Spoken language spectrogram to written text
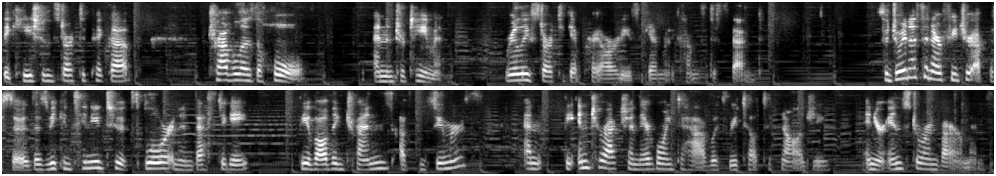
vacations start to pick up, travel as a whole, and entertainment really start to get priorities again when it comes to spend. So join us in our future episodes as we continue to explore and investigate the evolving trends of consumers and the interaction they're going to have with retail technology in your in store environments,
